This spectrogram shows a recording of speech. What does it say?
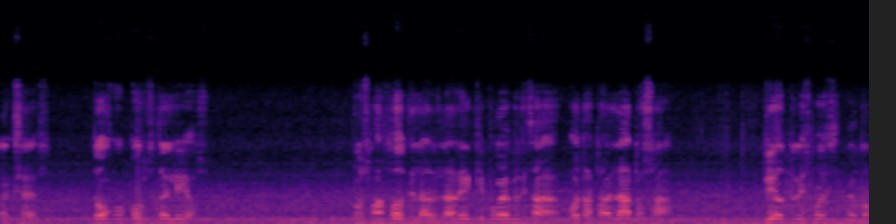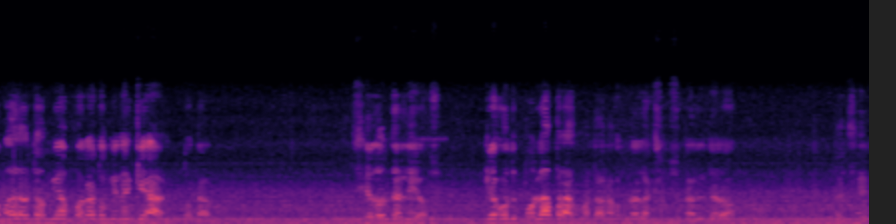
Να ξέρεις. Το έχω κόψει τελείως. Προσπαθώ δηλαδή, δηλαδή εκεί που έβριζα όταν το ελάττωσα δύο-τρεις φορές την εβδομάδα, τώρα μία φορά το μήνα και αν το κάνω. Σχεδόν τελείως. Και έχω δει πολλά πράγματα να έχουν αλλάξει προ το καλύτερο. Έτσι.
